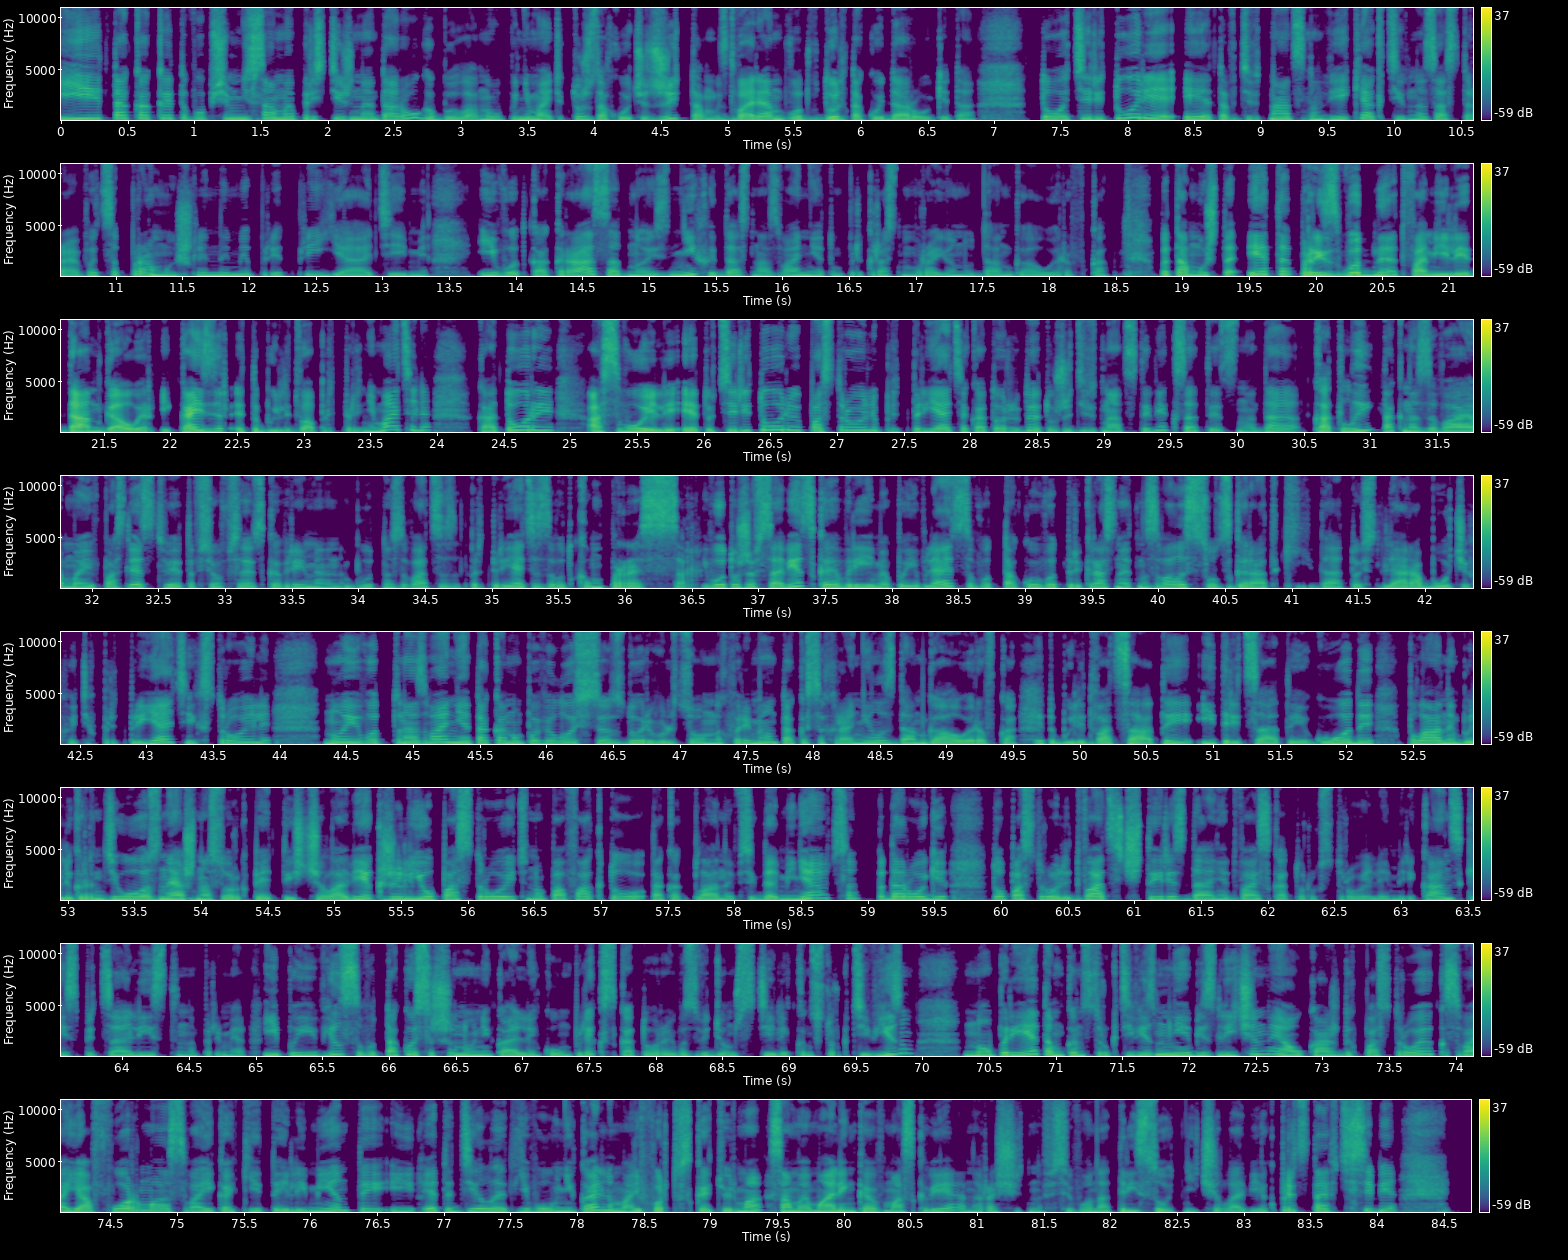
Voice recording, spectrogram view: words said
И так как это, в общем, не самая престижная дорога была, ну, вы понимаете, кто же захочет жить там из дворян вот вдоль такой дороги, да, то территория эта в XIX веке активно застраивается промышленными предприятиями. И вот как раз одно из них и даст название этому прекрасному району Дангауэровка. Потому что это производная от фамилии Дангауэр. И Кайзер — это были два предпринимателя, которые освоили эту территорию, построили предприятия, которые, да, это уже 19 век, соответственно, да, котлы так называемые. Впоследствии это все в советское время будет называться предприятие завод компрессор. И вот уже в советское время появляется вот такой вот прекрасный, это называлось соцгородки, да, то есть для рабочих этих предприятий их строили. Ну и вот название так оно повелось с дореволюционных времен, так и сохранилось Дангауэровка. Это были 20-е и 30-е годы. Планы были грандиозные, аж на 45 тысяч человек жилье построить, но по факту, так как планы всегда меняются по дороге, то построили 24 здания, два из которых строили американские специалисты, например. И появился вот такой совершенно уникальный комплекс, который возведен в стиле конструктивизм, но при этом конструктивизм не обезличенный, а у каждых построек своя форма, свои какие-то элементы, и это делает его уникальным. Лефортовская тюрьма, самая маленькая в Москве, она рассчитана всего на три сотни человек, представьте себе.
